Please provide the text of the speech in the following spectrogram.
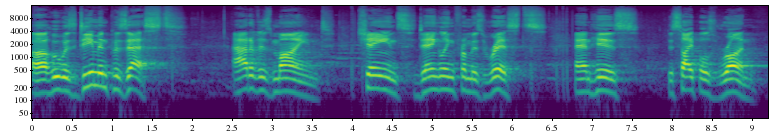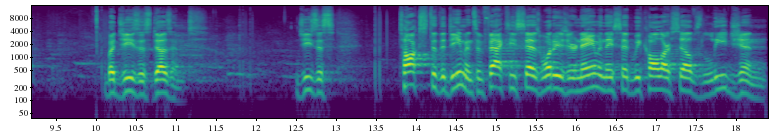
uh, who was demon possessed, out of his mind chains dangling from his wrists, and his disciples run. But Jesus doesn't. Jesus talks to the demons. In fact, he says, What is your name? And they said, We call ourselves Legion.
